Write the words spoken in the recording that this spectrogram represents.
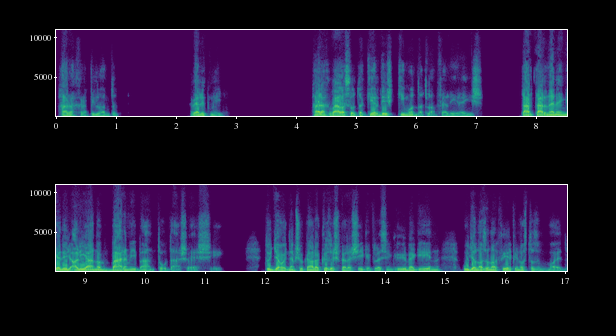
Harachra pillantott. Velük még? Harach válaszolt a kérdés kimondatlan felére is. Tartár nem engedi, hogy Aliának bármi bántódása essék. Tudja, hogy nem sokára közös feleségek leszünk, ő meg én, ugyanazon a férfin osztozunk majd.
